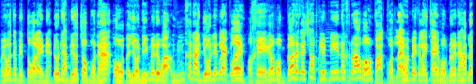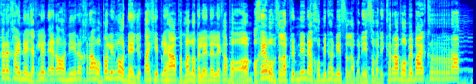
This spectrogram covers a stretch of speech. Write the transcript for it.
ไม่ว่าจะเป็นตัวอะไรเนี่ยโดนดาบเดียวจบหมดฮะโอ้แต่โยนทิ้งไม่ได้ว่ะขนาดโยนยังแหลกเลยโอเคครับผมก็ถ้าใครชอบคลิปนี้นะครับผมฝากกดไลค์เพื่อเป็นกำลังใจให้ผมด้วยนะครับแล้วก็ถ้าใครเนี่ยอยากเล่นแอดออนนี้นะครับผมก็ลิงก์โหลดเนี่ยอยู่ใต้คลิปเลยครับสามารถโหลดไปเล่นได้เลยครับผมโอเคผมสำหรับคลิปนี้เนี่ยคงมีเท่านี้สำหรับวันนี้สวัสดีครับผมบ๊ายบายครับ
